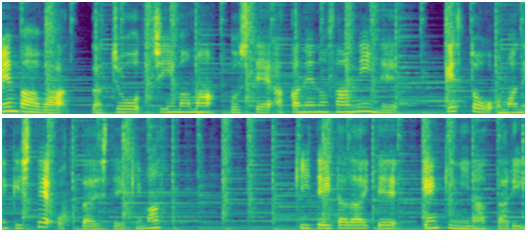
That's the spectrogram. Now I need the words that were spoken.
メンバーは座長チーママそしてあかねの3人でゲストをお招きしてお伝えしていきます。聞いていただいて元気になったり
